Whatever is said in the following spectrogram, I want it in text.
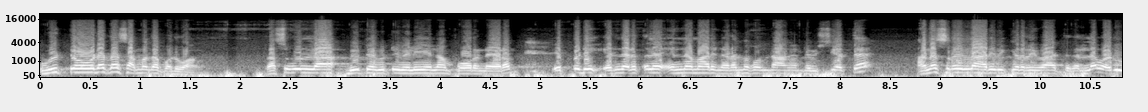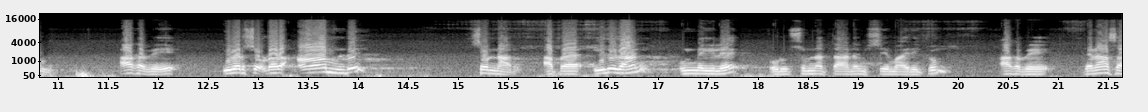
வீட்டோட தான் சம்மந்தப்படுவாங்க. ரசகுல்லா வீட்டை விட்டு வெளியெல்லாம் போற நேரம் எப்படி எந்த இடத்துல என்ன மாதிரி நடந்து கொண்டாங்கன்ற விஷயத்த அனசுரெல்லாம் அறிவிக்கிற ரிவாயத்துகள்ல வருவது ஆகவே இவர் சொல்றார் ஆம்ண்டு சொன்னார். அப்போ இதுதான் உண்மையிலே ஒரு சுண்ணத்தான விஷயமா இருக்கும். ஆகவே ஜனாசா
